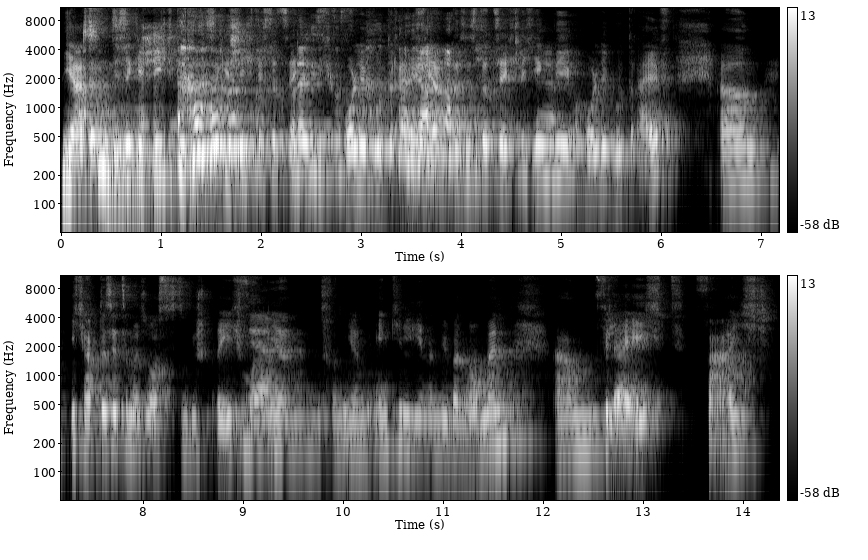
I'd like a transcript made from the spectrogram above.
Ja, das, diese Geschichte, diese Geschichte ist tatsächlich Hollywood-reif. Ja. ja. das ist tatsächlich irgendwie ja. Hollywood-reif. Ähm, ich habe das jetzt einmal so aus diesem Gespräch von, ja. ihren, von ihren Enkelinnen übernommen. Ähm, vielleicht fahre ich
